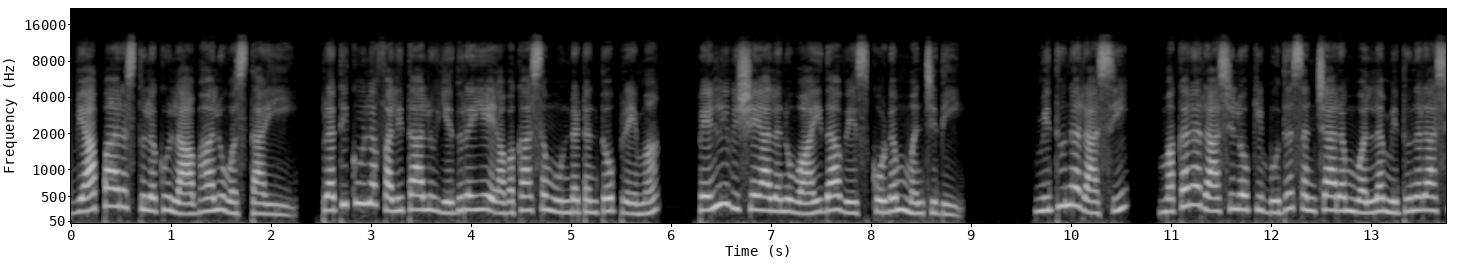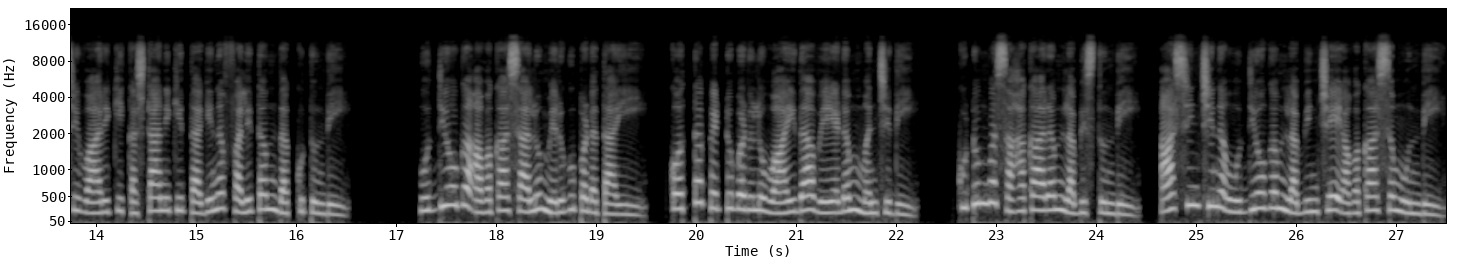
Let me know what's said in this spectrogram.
వ్యాపారస్తులకు లాభాలు వస్తాయి. ప్రతికూల ఫలితాలు ఎదురయ్యే అవకాశం ఉండటంతో ప్రేమ పెళ్ళి విషయాలను వాయిదా వేసుకోవడం మంచిది. మిథున రాశి మకర రాశిలోకి బుధ సంచారం వల్ల మిథునరాశి వారికి కష్టానికి తగిన ఫలితం దక్కుతుంది. ఉద్యోగ అవకాశాలు మెరుగుపడతాయి. కొత్త పెట్టుబడులు వాయిదా వేయడం మంచిది. కుటుంబ సహకారం లభిస్తుంది. ఆశించిన ఉద్యోగం లభించే అవకాశం ఉంది.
